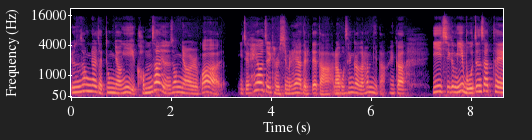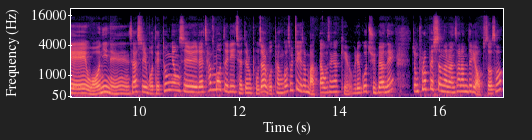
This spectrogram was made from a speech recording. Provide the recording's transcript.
윤석열 대통령이 검사 윤석열과 이제 헤어질 결심을 해야 될 때다라고 생각을 합니다. 그러니까 이 지금 이 모든 사태의 원인은 사실 뭐 대통령실의 참모들이 제대로 보좌를 못한 거 솔직히 좀 맞다고 생각해요. 그리고 주변에 좀 프로페셔널한 사람들이 없어서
